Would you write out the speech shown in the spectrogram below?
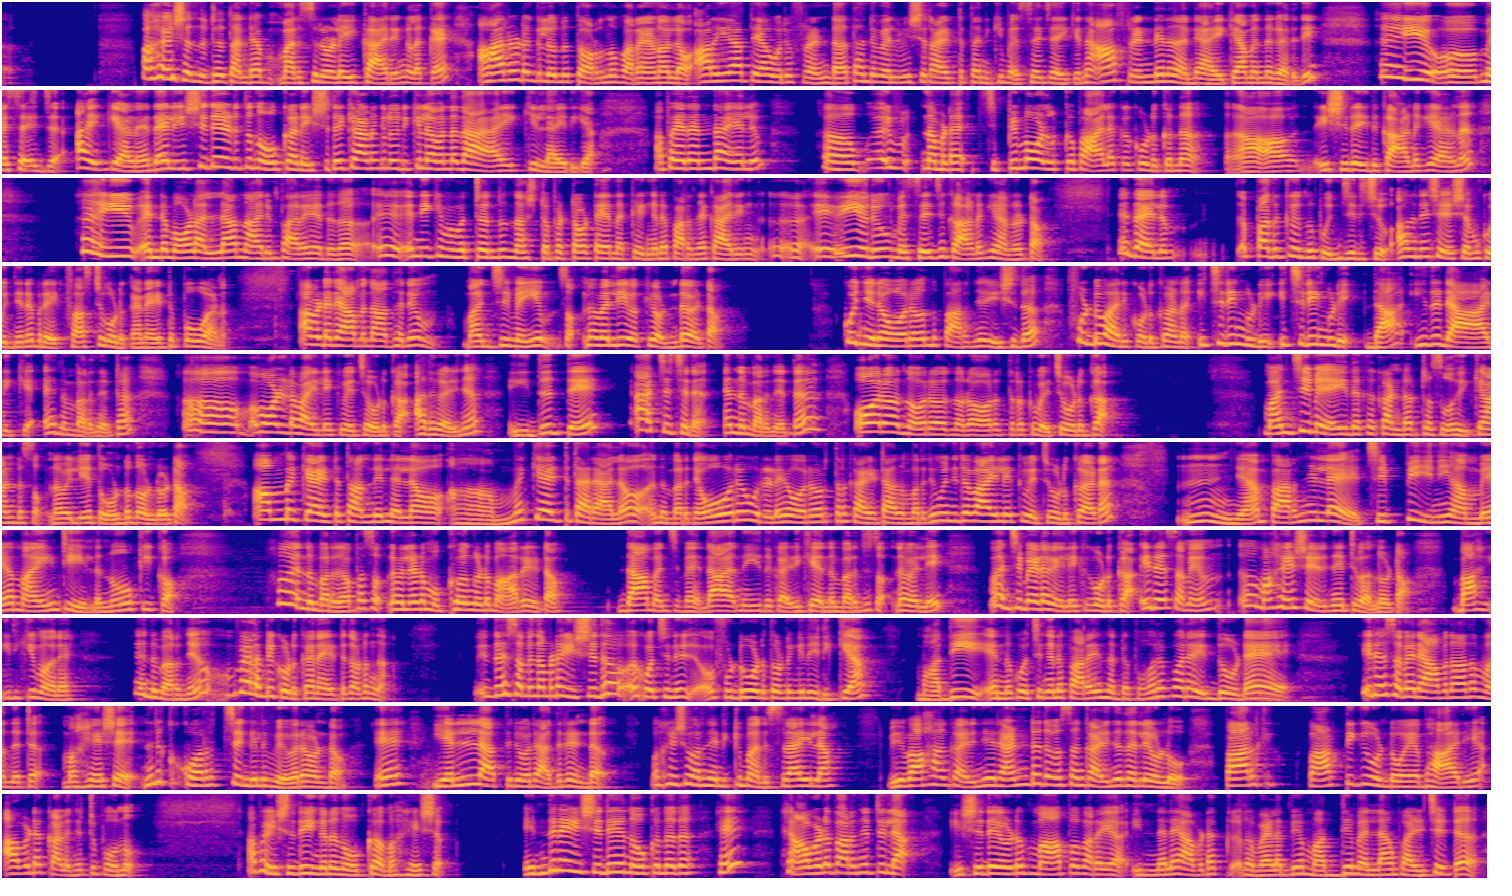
മഹേഷ് എന്നിട്ട് തന്റെ മനസ്സിലുള്ള ഈ കാര്യങ്ങളൊക്കെ ആരോടെങ്കിലും ഒന്ന് തുറന്നു പറയണമല്ലോ. അറിയാത്ത ആ ഒരു ഫ്രണ്ട് തന്റെ വെൽവിഷറായിട്ട് തനിക്ക് മെസ്സേജ് അയക്കുന്ന ആ ഫ്രണ്ടിന് തന്നെ അയക്കാമെന്ന് കരുതി ഈ മെസ്സേജ് അയക്കുകയാണ്. എന്തായാലും ഇഷിത എടുത്ത് നോക്കുകയാണ്. ഇഷിതയ്ക്കാണെങ്കിൽ ഒരിക്കലും അവനത് അയക്കില്ലായിരിക്കാം. അപ്പോൾ ഇതെന്തായാലും നമ്മുടെ ചിപ്പി നമ്മുടെ ചിപ്പിമോൾക്ക് പാലൊക്കെ കൊടുക്കുന്ന ഇഷിത ഇത് കാണുകയാണ്. ഈ എന്റെ മോളല്ല എന്നാരും പറയരുത്. എനിക്ക് മറ്റൊന്നും നഷ്ടപ്പെട്ടോട്ടെ എന്നൊക്കെ ഇങ്ങനെ പറഞ്ഞ കാര്യം ഈ ഒരു മെസ്സേജ് കാണുകയാണ് കേട്ടോ. എന്തായാലും പതുക്കെ ഒന്ന് പുഞ്ചിരിച്ചു. അതിനുശേഷം കുഞ്ഞിന് ബ്രേക്ക്ഫാസ്റ്റ് കൊടുക്കാനായിട്ട് പോവാണ്. അവിടെ രാമനാഥനും മഞ്ജിമയും സ്വപ്നവല്ലിയും ഒക്കെ ഉണ്ട് കേട്ടോ. കുഞ്ഞിന് ഓരോന്ന് പറഞ്ഞ് ഇഷിത് ഫുഡ് വാരി കൊടുക്കുകയാണ് ഇച്ചിരിയും കൂടി ഇച്ചിരിയും കൂടി. ദാ ഇത് ഡാഡിക്ക് എന്നും പറഞ്ഞിട്ട് മോളുടെ വായിലേക്ക് വെച്ച് കൊടുക്കുക അത് കഴിഞ്ഞ് ഇത് ദേ അച്ചച്ചന് എന്നും പറഞ്ഞിട്ട് ഓരോന്ന് ഓരോന്ന് ഓരോരുത്തർക്ക് വെച്ച് കൊടുക്കുക മഞ്ചിമയെ ഇതൊക്കെ കണ്ടിട്ട് സുഹിക്കാണ്ട് സ്വപ്നവല്ലിയെ തോണ്ടുന്നുണ്ട് കേട്ടോ. അമ്മയ്ക്കായിട്ട് തന്നില്ലല്ലോ. ആ അമ്മയ്ക്കായിട്ട് തരാലോ എന്ന് പറഞ്ഞ് ഓരോ ഉരുളയും ഓരോരുത്തർക്കായിട്ടാന്ന് പറഞ്ഞ് കുഞ്ഞിന്റെ വായിലേക്ക് വെച്ച് കൊടുക്കുകയാണ് ഞാൻ പറഞ്ഞില്ലേ ചിപ്പി ഇനി അമ്മയെ മൈൻഡ് ചെയ്യില്ല നോക്കിക്കോ. എന്നും പറഞ്ഞു. അപ്പോൾ സ്വപ്നവല്ലിയുടെ മുഖം ഇങ്ങോട്ട് മാറി കേട്ടോ. ദാ മഞ്ചിമേ ദാ നീ ഇത് കഴിക്കുക എന്നും പറഞ്ഞ് സ്വപ്നവല്ലി മഞ്ചിമയുടെ കയ്യിലേക്ക് കൊടുക്കുക. ഇതേ സമയം മഹേഷ് എഴുന്നേറ്റ് വന്നു കേട്ടോ. ബാ ഇരിക്കും മോനെ എന്ന് പറഞ്ഞ് വിളമ്പി കൊടുക്കാനായിട്ട് തുടങ്ങുക. ഇതേ സമയം നമ്മുടെ ഇഷിത കൊച്ചിന് ഫുഡ് കൊടുത്തോണ്ട് ഇങ്ങനെ ഇരിക്കുക മതി എന്ന് കൊച്ചിങ്ങനെ പറയുന്നുണ്ട്. പോരെ പോരെ ഇതൂടെ. ഇതേ സമയം രാമനാഥൻ വന്നിട്ട് മഹേഷേ നിനക്ക് കുറച്ചെങ്കിലും വിവരമുണ്ടോ? ഏ എല്ലാത്തിനും ഒരു അതിരുണ്ട്. മഹേഷ് പറഞ്ഞു എനിക്ക് മനസ്സിലായില്ല. വിവാഹം കഴിഞ്ഞ് രണ്ട് ദിവസം കഴിഞ്ഞതല്ലേ ഉള്ളൂ. പാർക്കി പാർട്ടിക്ക് കൊണ്ടുപോയ ഭാര്യയെ അവിടെ കളഞ്ഞിട്ട് പോന്നു. അപ്പോൾ ഇഷിത ഇങ്ങനെ നോക്കുക മഹേഷ്. എന്തിനാ ഇഷിതയെ നോക്കുന്നത്? ഏ അവൾ പറഞ്ഞിട്ടില്ല. ഇഷിതയോട് മാപ്പ് പറയുക ഇന്നലെ അവിടെ വിളമ്പിയ മദ്യമെല്ലാം കഴിച്ചിട്ട്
